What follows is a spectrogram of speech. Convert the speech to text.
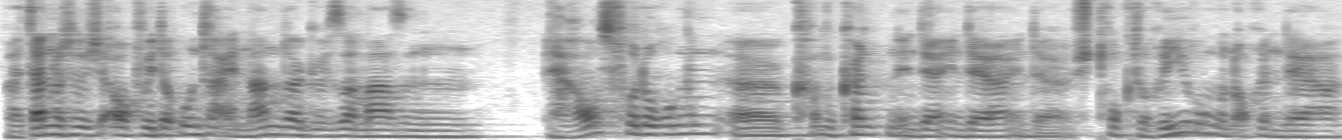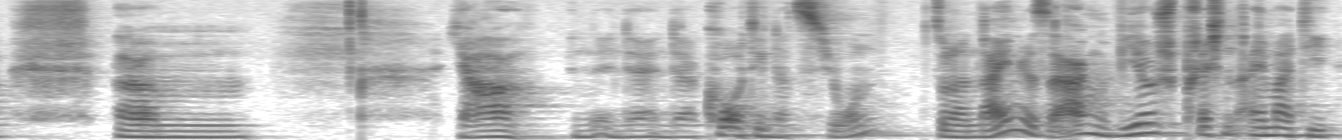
Weil dann natürlich auch wieder untereinander gewissermaßen Herausforderungen äh, kommen könnten in der, in, der, in der Strukturierung und auch in der, ähm, ja, in, in, der, in der Koordination. Sondern nein, wir sagen, wir sprechen einmal die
